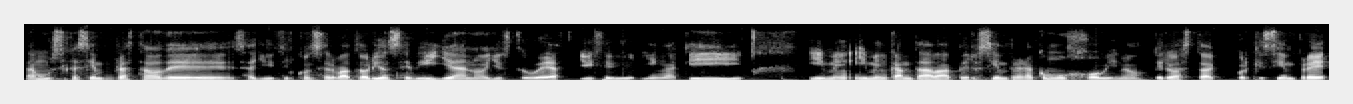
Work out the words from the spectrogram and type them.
la música siempre ha estado de, o sea, yo hice el conservatorio en Sevilla, ¿no? Yo estuve, yo hice violín aquí y, y me, y me encantaba, pero siempre era como un hobby, ¿no? Pero hasta, porque siempre,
